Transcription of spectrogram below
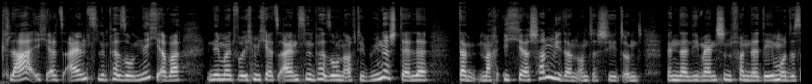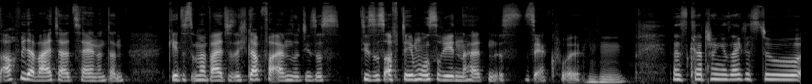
klar, ich als einzelne Person nicht, aber in dem Moment, wo ich mich als einzelne Person auf die Bühne stelle, dann mache ich ja schon wieder einen Unterschied. Und wenn dann die Menschen von der Demo das auch wieder weitererzählen und dann geht es immer weiter. Also ich glaube vor allem so dieses dieses auf Demos reden halten ist sehr cool. Mhm. Du hast gerade schon gesagt, dass du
